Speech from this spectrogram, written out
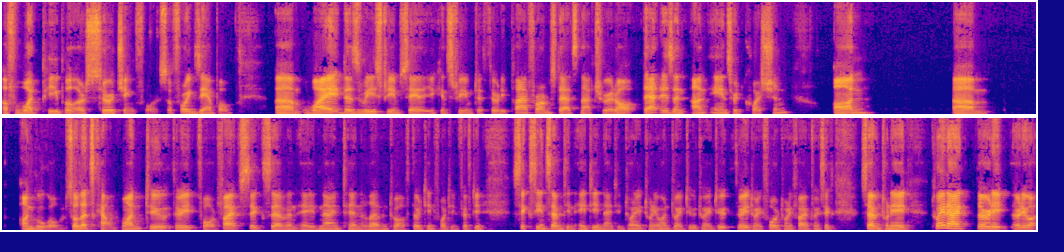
of what people are searching for. So, for example, um, why does Restream say that you can stream to 30 platforms? That's not true at all. That is an unanswered question on um, on Google. So let's count 1, 2, 3, 4, 5, 6, 7, 8, 9, 10, 11, 12, 13, 14, 15, 16, 17, 18, 19, 20, 21, 22, 23, 24, 25, 26, 7, 28, 29, 30, 31.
